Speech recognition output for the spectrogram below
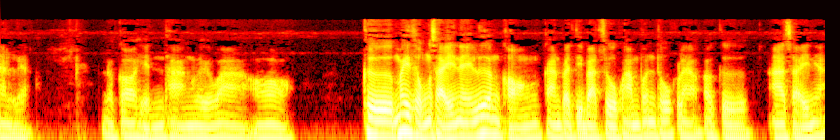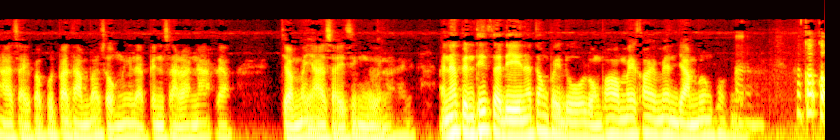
นั่นแล้วแล้วก็เห็นทางเลยว่าอ๋อคือไม่สงสัยในเรื่องของการปฏิบัติสู่ความพ้นทุกข์แล้ว ก็คืออาศัยเนี่ยอาศัยพระพุทธพระธรรมพระสงฆ์นี่แหละเป็นสารณะแล้ว จะไม่อาศัยสิ่งอื่นอะไรอันนั้นเป็นทฤษฎีนะต้องไปดูหลวงพ่อไม่ค่อยแม่นยำเรื่องพวกนี้ก็ก็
